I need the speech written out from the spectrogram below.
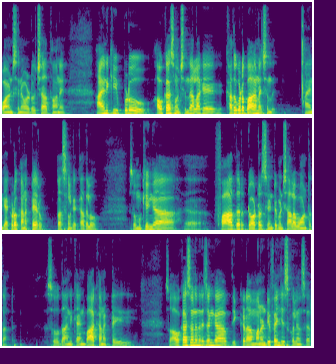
పాయింట్స్ వినేవాడు చేద్దాం అని. ఆయనకి ఇప్పుడు అవకాశం వచ్చింది. అలాగే కథ కూడా బాగా నచ్చింది. ఆయనకి ఎక్కడో కనెక్ట్ అయ్యారు పర్సనల్గా కథలో. సో ముఖ్యంగా ఫాదర్ డాటర్ సెంటిమెంట్ చాలా బాగుంటుందంట. సో దానికి ఆయన బాగా కనెక్ట్ అయ్యి సో అవకాశం అనేది నిజంగా ఇక్కడ మనం డిఫైన్ చేసుకోలేము sir.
